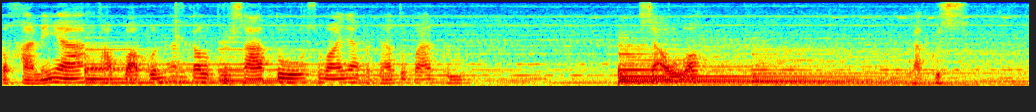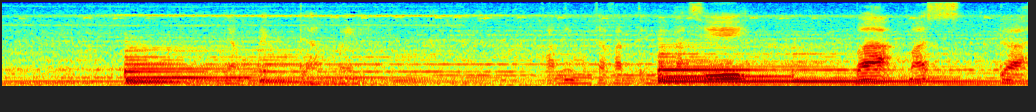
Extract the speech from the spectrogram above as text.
rohaninya apa pun kan kalau bersatu semuanya bersatu padu. Insya Allah bagus. Yang damai. Kami mengucapkan terima kasih. Mbak Mas sudah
